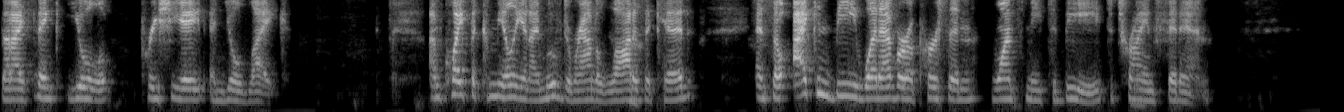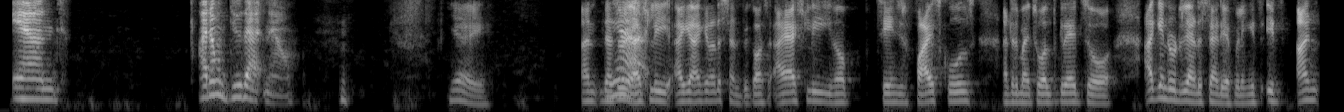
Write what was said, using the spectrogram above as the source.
that I think you'll appreciate and you'll like. I'm quite the chameleon. I moved around a lot as a kid. And so I can be whatever a person wants me to be to try and fit in. And I don't do that now. Yay. And that's what Yeah. actually I, I can understand because I actually, you know, changed five schools until my 12th grade. So I can totally understand your feeling. It's it's and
